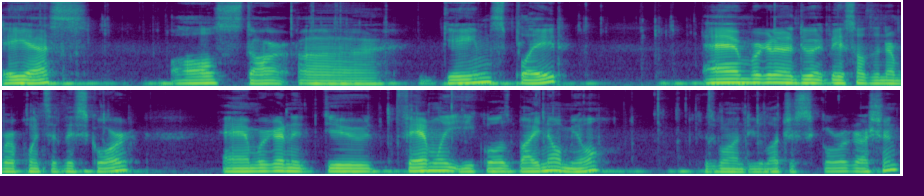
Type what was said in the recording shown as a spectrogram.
as all star uh, games played and we're gonna do it based off the number of points that they score and we're gonna do family equals binomial because we want to do logistical regression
